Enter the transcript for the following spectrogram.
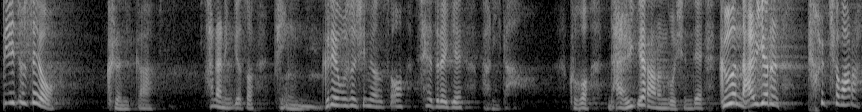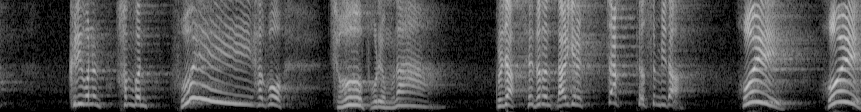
떼주세요. 그러니까 하나님께서 빙그레 웃으시면서 새들에게 아니다. 그거 날개라는 것인데 그 날개를 펼쳐봐라. 그리고는 한번 허이 하고 저 보려무나. 그러자 새들은 날개를 쫙 폈습니다. 허이 허이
